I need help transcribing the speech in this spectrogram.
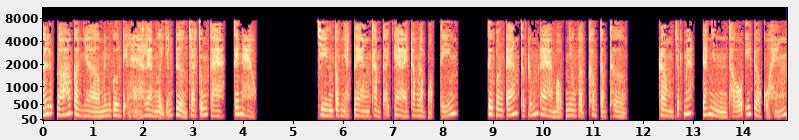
Đến lúc đó còn nhờ Minh Vương Điện Hạ làm người dẫn đường cho chúng ta, thế nào? Chiên tông nhạc đàn thầm thở dài trong lòng một tiếng. Tư vân tráng thật đúng là một nhân vật không tầm thường. Trong chớp mắt đã nhìn thấu ý đồ của hắn,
